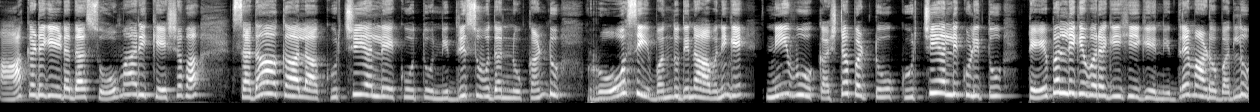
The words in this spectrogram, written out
ಆ ಕಡೆಗೆ ಇಡದ ಸೋಮಾರಿ ಕೇಶವ ಸದಾಕಾಲ ಕುರ್ಚಿಯಲ್ಲೇ ಕೂತು ನಿದ್ರಿಸುವುದನ್ನು ಕಂಡು ರೋಸಿ ಒಂದು ದಿನ ಅವನಿಗೆ, ನೀವು ಕಷ್ಟಪಟ್ಟು ಕುರ್ಚಿಯಲ್ಲಿ ಕುಳಿತು ಟೇಬಲ್ಲಿಗೆ ಹೊರಗಿ ಹೀಗೆ ನಿದ್ರೆ ಮಾಡೋ ಬದಲು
